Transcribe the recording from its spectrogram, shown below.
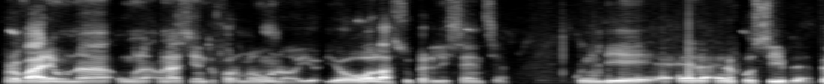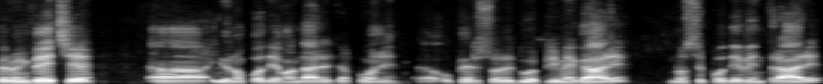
provare una, una, un assento Formula 1. Io, io, ho la super licenza, quindi era, era possibile, però invece uh, io non potevo andare al Giappone. Uh, ho perso le due prime gare, non si poteva entrare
